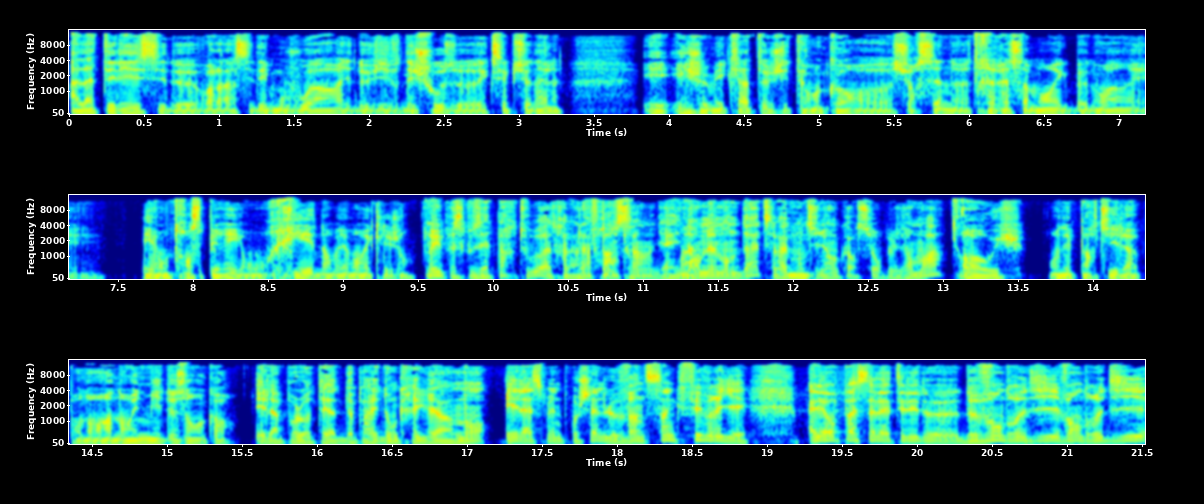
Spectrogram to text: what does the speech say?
à la télé, c'est de, voilà, c'est d'émouvoir et de vivre des choses euh, exceptionnelles. Et, et je m'éclate. J'étais encore euh, sur scène euh, très récemment avec Benoît et, et on transpire et on rit énormément avec les gens. Oui, parce que vous êtes partout à travers la France. Hein. Il y a Ouais. énormément de dates, ça va Mm. continuer encore sur plusieurs mois. Oh oui, on est parti là pendant un an et demi, deux ans encore. Et l'Apollo Théâtre de Paris, donc régulièrement, et la semaine prochaine, le 25 février. Allez, on passe à la télé de, de vendredi. Vendredi,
